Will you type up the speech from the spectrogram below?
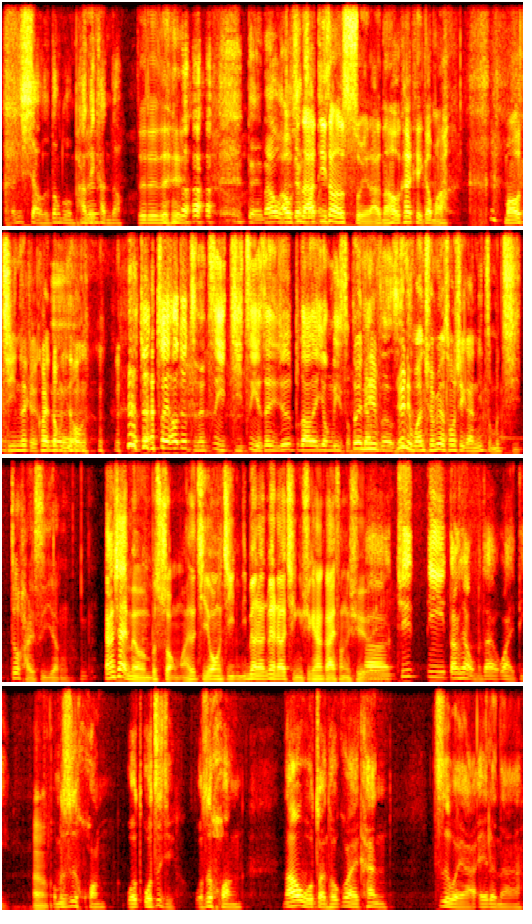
很小的动作，我怕被看到。对对对，对，然后啊，我我就是这样拿地上的水啦，然后看可以干嘛，毛巾那个快弄一弄。我就最后就只能自己挤自己的身体，就是不知道在用力什么。对你，因为你完全没有充血感，你怎么挤都还是一样。当下也没有人不爽嘛，还是其实忘记你没有那没有那个情绪，刚才上去。呃，其实第一当下我们在外地，嗯，我们是慌，我我自己我是慌，然后我转头过来看志伟啊、Allen 啊、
